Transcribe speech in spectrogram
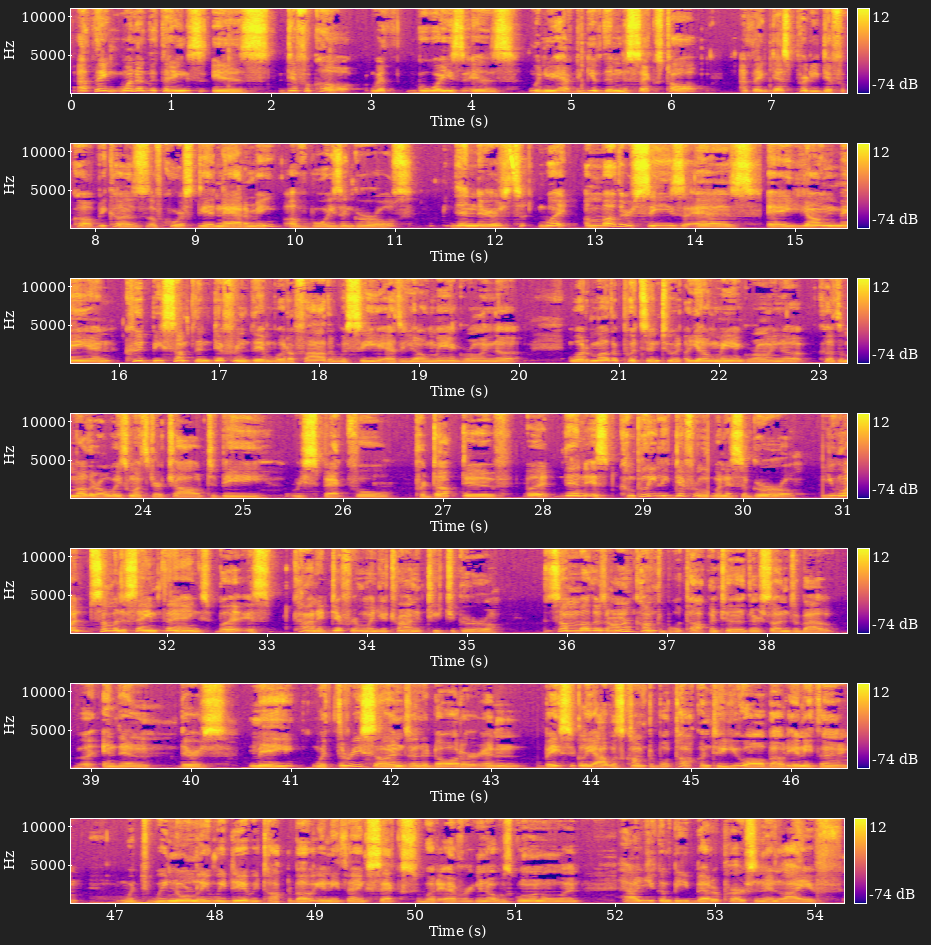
I think one of the things is difficult with boys is when you have to give them the sex talk. I think that's pretty difficult because, of course, the anatomy of boys and girls. Then there's what a mother sees as a young man could be something different than what a father would see as a young man growing up. what a mother puts into a young man growing up because a mother always wants their child to be respectful, productive, but then it's completely different when it's a girl. You want some of the same things, but it's kind of different when you're trying to teach a girl. Some mothers aren't comfortable talking to their sons about, uh, and then there's me with three sons and a daughter, and basically I was comfortable talking to you all about anything which we normally we did. We talked about anything, sex, whatever you know was going on, how you can be a better person in life.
